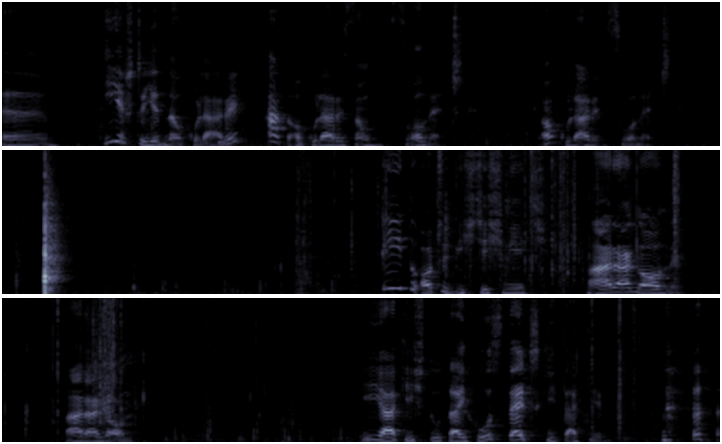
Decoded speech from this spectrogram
E, I jeszcze jedne okulary, a to okulary są słoneczne. Okulary słoneczne. I tu oczywiście śmieci. Paragony. Paragony. I jakieś tutaj chusteczki takie.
